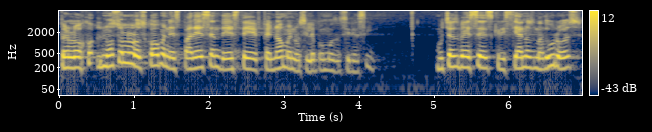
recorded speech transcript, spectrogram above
Pero no solo los jóvenes padecen de este fenómeno, si le podemos decir así. Muchas veces cristianos maduros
